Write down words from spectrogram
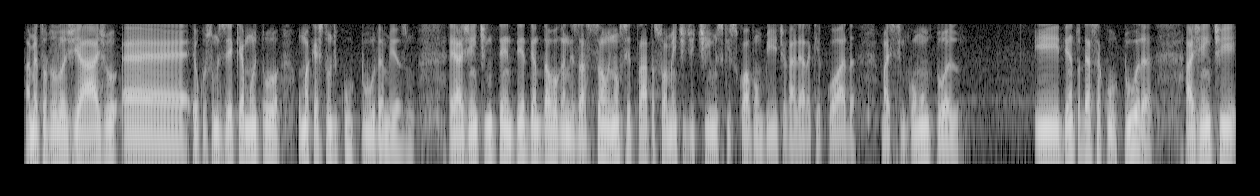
a metodologia ágil, é, eu costumo dizer que é muito uma questão de cultura mesmo. É a gente entender dentro da organização, e não se trata somente de times que escovam bit, a galera que coda, mas sim como um todo. E dentro dessa cultura, a gente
